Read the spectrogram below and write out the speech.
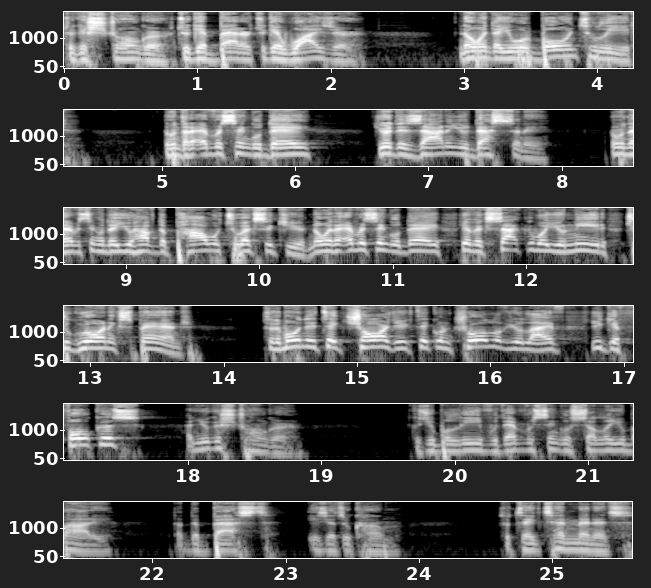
to get stronger, to get better, to get wiser. Knowing that you were born to lead. Knowing that every single day you're designing your destiny. Knowing that every single day you have the power to execute. Knowing that every single day you have exactly what you need to grow and expand. So the moment you take charge, you take control of your life, you get focused and you get stronger because you believe with every single cell of your body that the best is yet to come. So take 10 minutes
